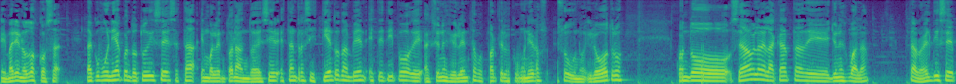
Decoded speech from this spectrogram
Eh, Mariano, dos cosas. La comunidad, cuando tú dices, se está envalentonando, es decir, están resistiendo también este tipo de acciones violentas por parte de los comuneros, eso uno. Y lo otro, cuando se habla de la carta de Jones Walla, claro, él dice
